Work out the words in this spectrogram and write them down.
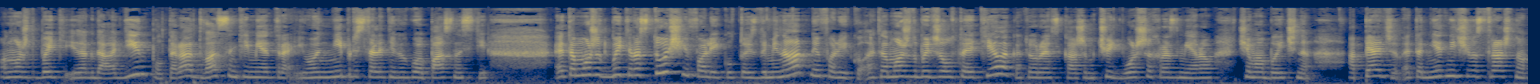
он может быть иногда 1, 1,5, 2 сантиметра, и он не представляет никакой опасности. Это может быть растущий фолликул, то есть доминантный фолликул. Это может быть желтое тело, которое, скажем, чуть больших размеров, чем обычно. Опять же, это нет ничего страшного.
